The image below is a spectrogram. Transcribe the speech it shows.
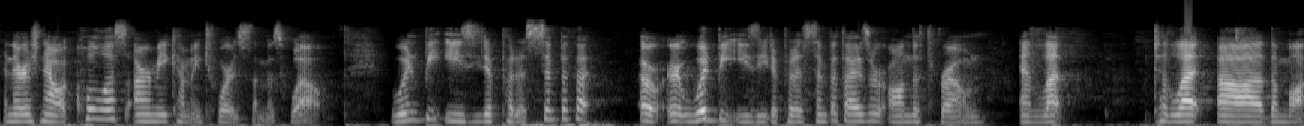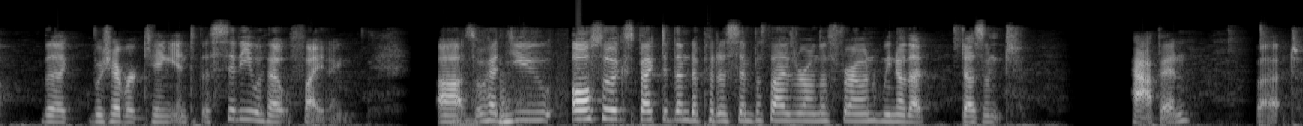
and there is now a Koloss army coming towards them as well. It wouldn't be easy to put a sympathizer, or it would be easy to put a sympathizer on the throne and let to let uh the mo- the whichever king into the city without fighting. Uh, so had you also expected them to put a sympathizer on the throne? We know that doesn't happen, but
